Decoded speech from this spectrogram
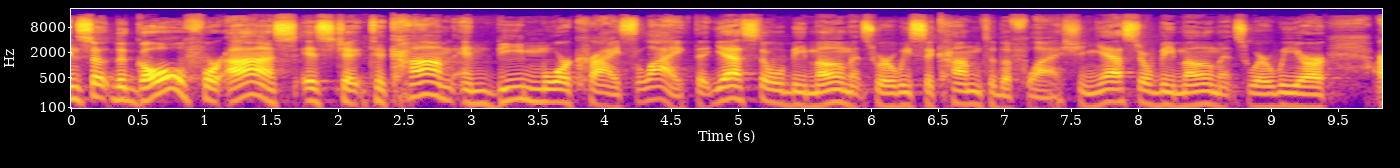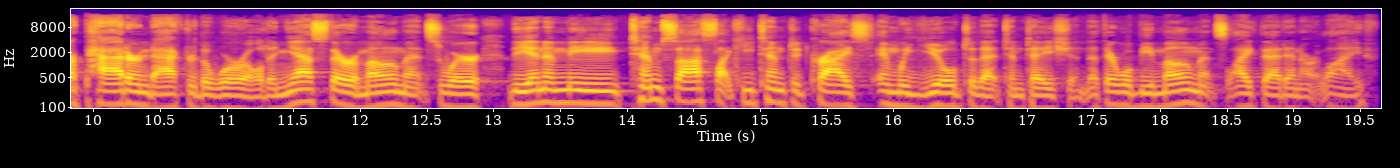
And so the goal for us is to, to come and be more Christ like. That yes, there will be moments where we succumb to the flesh. And yes, there will be moments where we are, are patterned after the world. And yes, there are moments where the enemy tempts us like he tempted Christ and we yield to that temptation. That there will be moments like that in our life.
